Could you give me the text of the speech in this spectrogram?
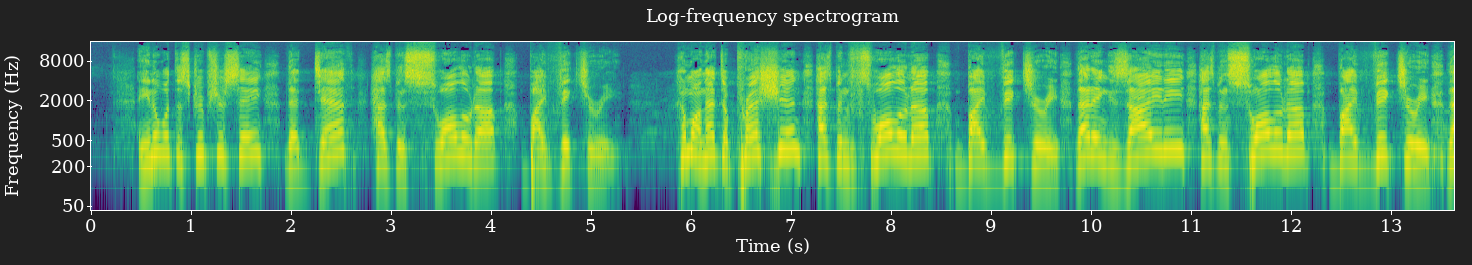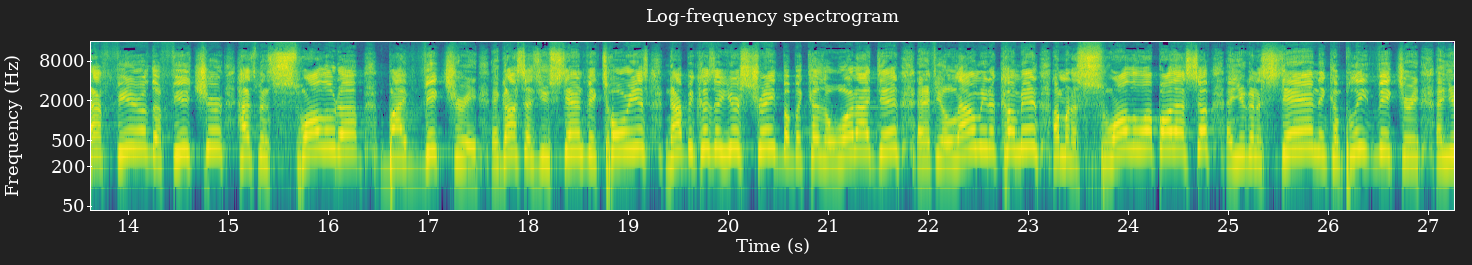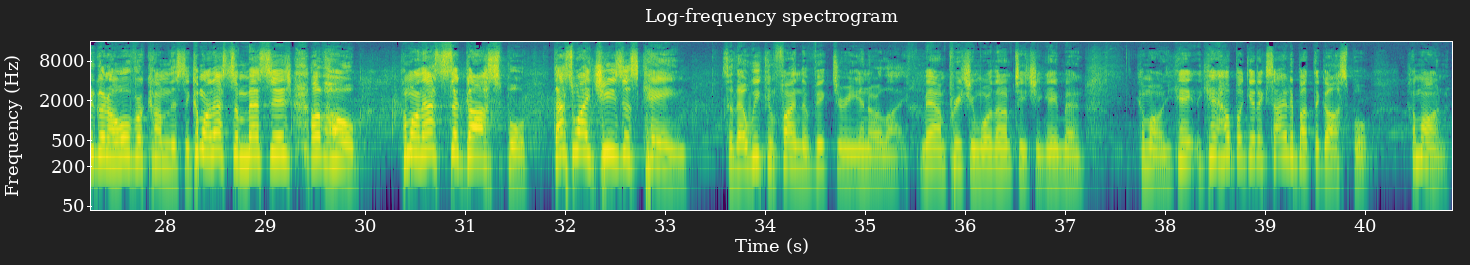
And you know what the scriptures say? That death has been swallowed up by victory. Come on, that depression has been swallowed up by victory. That anxiety has been swallowed up by victory. That fear of the future has been swallowed up by victory. And God says, You stand victorious, not because of your strength, but because of what I did. And if you allow me to come in, I'm going to swallow up all that stuff, and you're going to stand in complete victory, and you're going to overcome this thing. Come on, that's the message of hope. Come on, that's the gospel. That's why Jesus came so that we can find the victory in our life. Man, I'm preaching more than I'm teaching. Amen. Come on, you can't, you can't help but get excited about the gospel. Come on.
